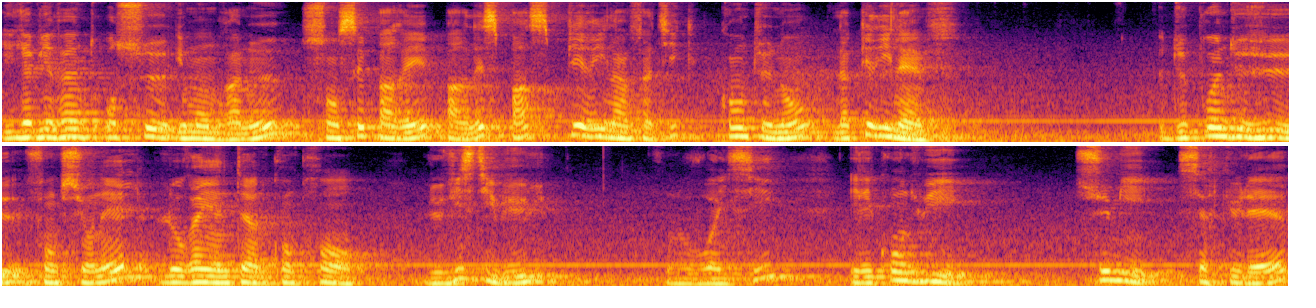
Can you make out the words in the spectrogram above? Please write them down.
Les labyrinthes osseux et membraneux sont séparés par l'espace périlymphatique contenant la périlymphe. De point de vue fonctionnel, l'oreille interne comprend le vestibule, on le voit ici, et les conduits semi-circulaires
